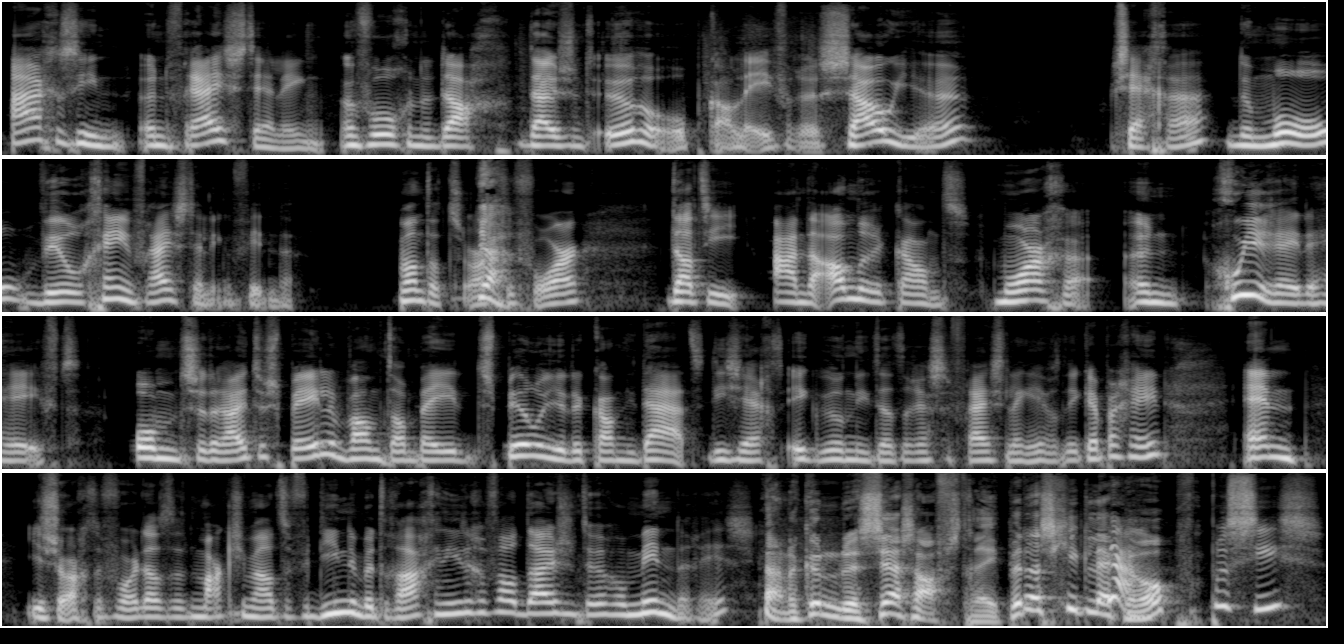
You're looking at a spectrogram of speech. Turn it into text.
Aangezien een vrijstelling een volgende dag 1000 euro op kan leveren, zou je zeggen: de mol wil geen vrijstelling vinden. Want dat zorgt Ja. ervoor dat hij aan de andere kant morgen een goede reden heeft om ze eruit te spelen. Want dan ben je, speel je de kandidaat die zegt: Ik wil niet dat de rest een vrijstelling heeft, want ik heb er geen. En je zorgt ervoor dat het maximaal te verdienen bedrag in ieder geval 1000 euro minder is. Nou, dan kunnen we er zes afstrepen. Dat schiet lekker Ja. op. Precies.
